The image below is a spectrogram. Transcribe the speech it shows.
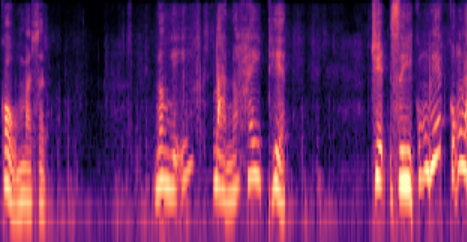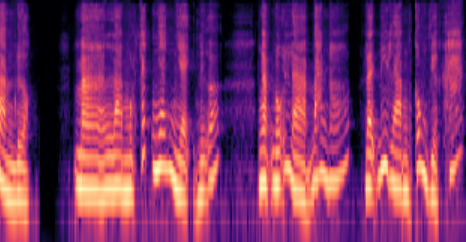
cổ mà giật. Nó nghĩ bà nó hay thiệt. Chuyện gì cũng biết cũng làm được mà làm một cách nhanh nhạy nữa. Ngặt nỗi là ba nó lại đi làm công việc khác,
